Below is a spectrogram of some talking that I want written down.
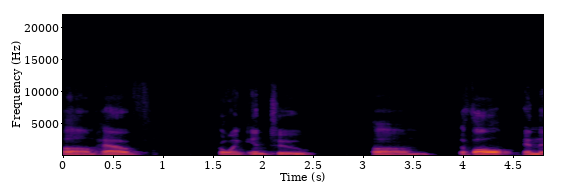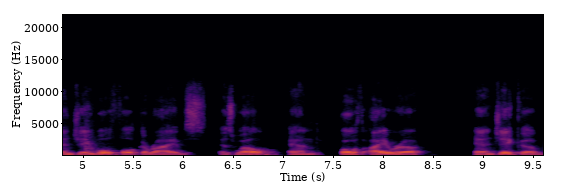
um, have going into um, the fall, and then Jay Woolfolk arrives as well. And both Ira and Jacob,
